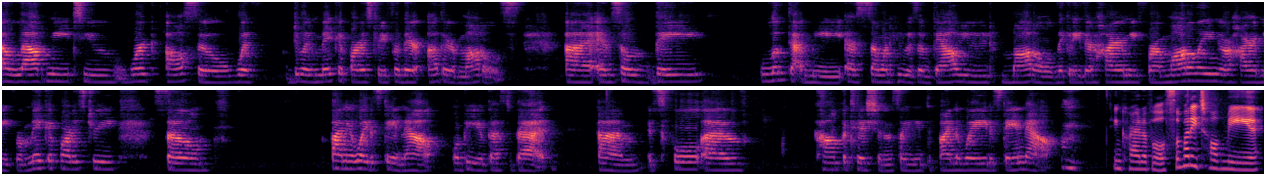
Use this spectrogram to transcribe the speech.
allowed me to work also with doing makeup artistry for their other models. Uh, and so they looked at me as someone who is a valued model. They could either hire me for modeling or hire me for makeup artistry. So finding a way to stand out will be your best bet. Um, it's full of competition, so you need to find a way to stand out. Incredible. Somebody told me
